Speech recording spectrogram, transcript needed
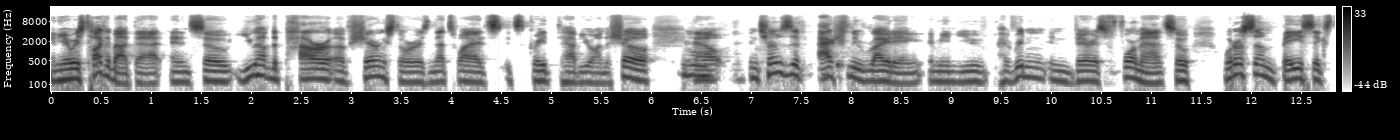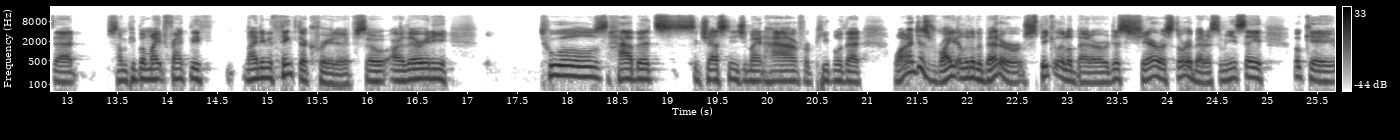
and he always talked about that and so you have the power of sharing stories and that's why it's it's great to have you on the show mm-hmm. now in terms of actually writing i mean you have written in various formats so what are some basics that some people might frankly not even think they're creative so are there any tools, habits, suggestions you might have for people that want to just write a little bit better or speak a little better or just share a story better? So when you say, okay,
